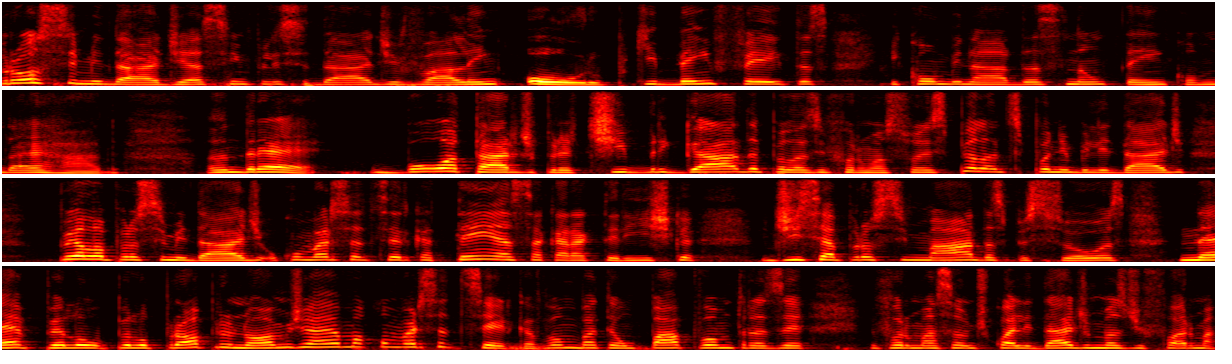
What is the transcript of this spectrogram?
proximidade e a simplicidade valem ouro, porque bem feitas e combinadas não tem como dar errado. André, boa tarde para ti. Obrigada pelas informações, pela disponibilidade pela proximidade. O Conversa de Cerca tem essa característica de se aproximar das pessoas, né? Pelo, pelo próprio nome já é uma conversa de cerca. Vamos bater um papo, vamos trazer informação de qualidade, mas de forma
